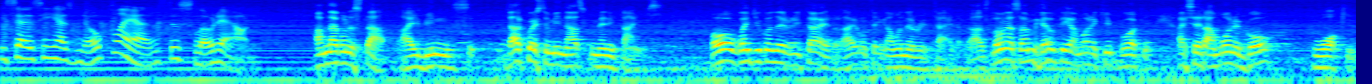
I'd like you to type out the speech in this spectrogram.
He says he has no plans to slow down. I'm not going to stop. I've been, that question been asked many times. Oh, when you going to retire? I don't think I'm going to retire. As long as I'm healthy, I'm going to keep working. I said I'm going to go walking.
